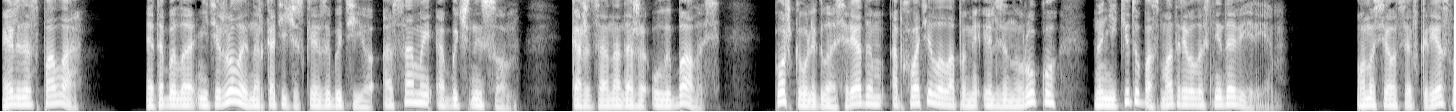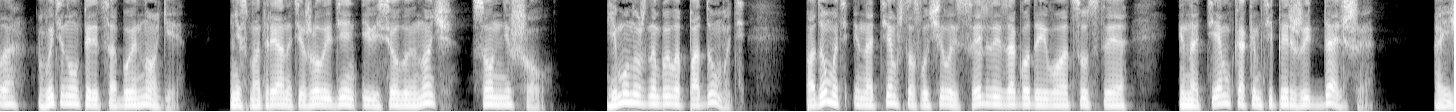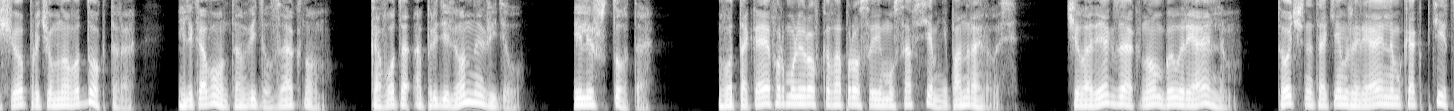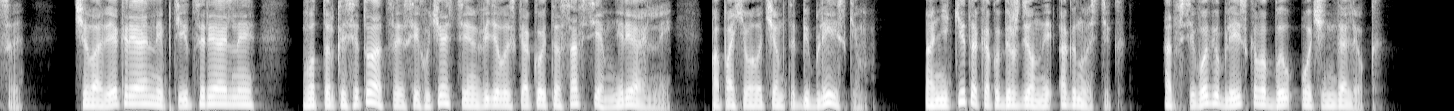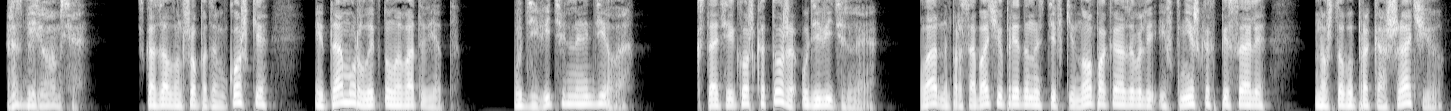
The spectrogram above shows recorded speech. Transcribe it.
Эльза спала. Это было не тяжелое наркотическое забытье, а самый обычный сон. Кажется, она даже улыбалась. Кошка улеглась рядом, обхватила лапами Эльзину руку, на Никиту посматривала с недоверием. Он уселся в кресло, вытянул перед собой ноги. Несмотря на тяжелый день и веселую ночь, сон не шел. Ему нужно было подумать. Подумать и над тем, что случилось с Эльзой за годы его отсутствия, и над тем, как им теперь жить дальше. А еще про чумного доктора. Или кого он там видел за окном? Кого-то определенно видел? Или что-то? Вот такая формулировка вопроса ему совсем не понравилась. Человек за окном был реальным. Точно таким же реальным, как птицы. Человек реальный, птицы реальные. Вот только ситуация с их участием виделась какой-то совсем нереальной. Попахивала чем-то библейским. А Никита, как убежденный агностик, от всего библейского был очень далек. «Разберемся», — сказал он шепотом кошке, и та мурлыкнула в ответ. Удивительное дело. Кстати, кошка тоже удивительная. Ладно, про собачью преданность и в кино показывали, и в книжках писали, но чтобы про кошачью...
